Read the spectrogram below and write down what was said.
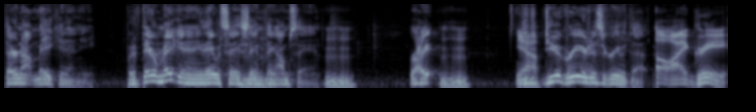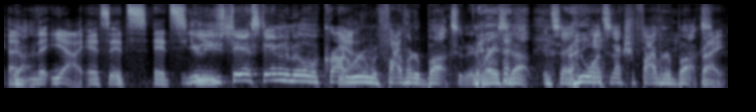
they're not making any. But if they were making any, they would say the same mm-hmm. thing I'm saying. Mm-hmm. Right? Mm-hmm. Yeah. Do you agree or disagree with that? Oh, I agree. Uh, yeah. Uh, th- yeah. It's it's it's You, you stand stand in the middle of a crowded Yeah. room with 500 bucks and, and raise it up and say, "Who wants an extra 500 bucks?" right.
